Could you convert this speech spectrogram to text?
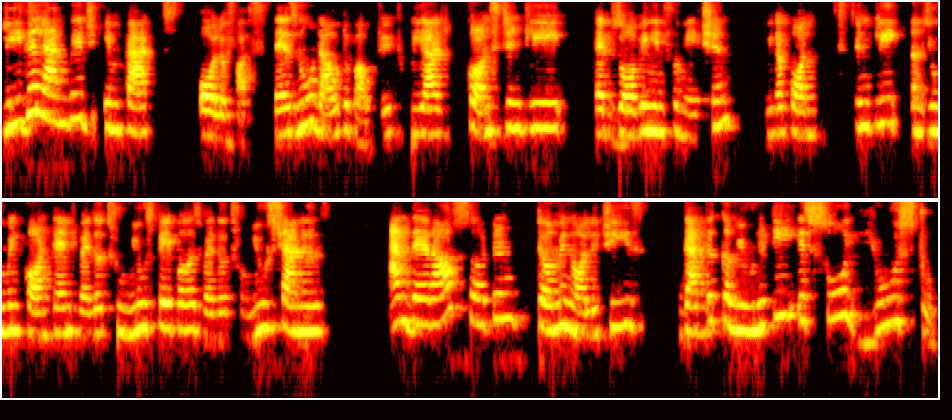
Legal language impacts all of us. There's no doubt about it. We are constantly absorbing information. We are constantly consuming content, whether through newspapers, whether through news channels. And there are certain terminologies that the community is so used to.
